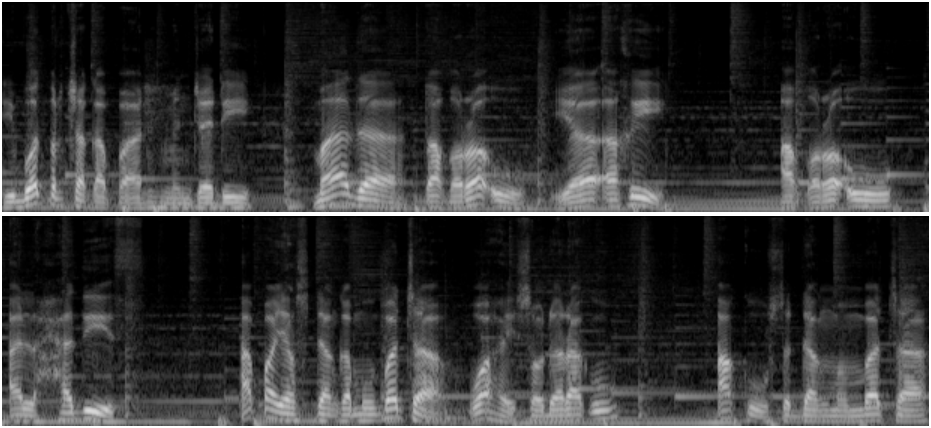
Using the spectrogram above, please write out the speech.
Dibuat percakapan menjadi Mada taqra'u ya akhi? Aqra'u al-hadis. Apa yang sedang kamu baca, wahai saudaraku? Aku sedang membaca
